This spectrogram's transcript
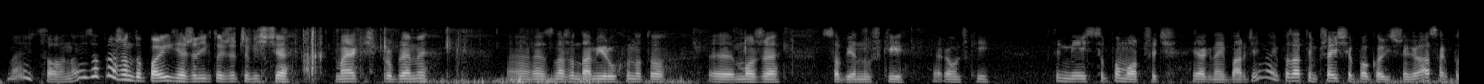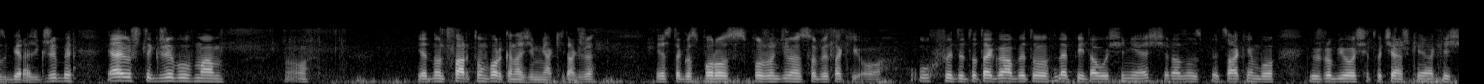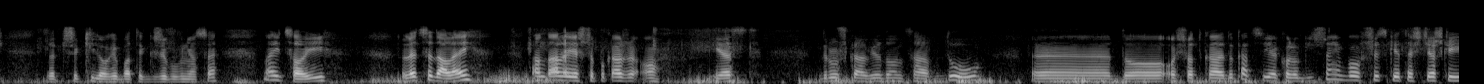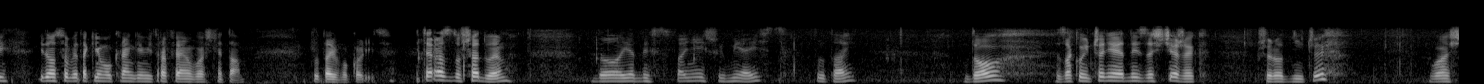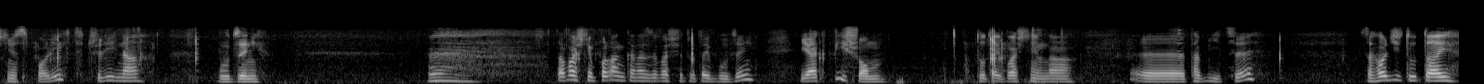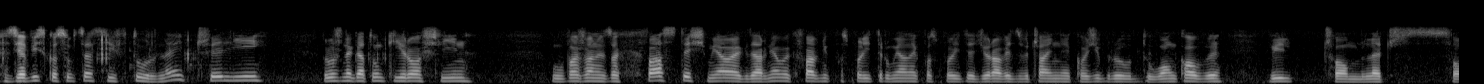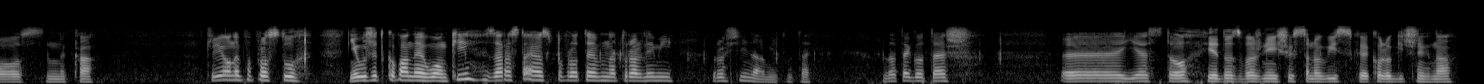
No i co? No i zapraszam do policji, jeżeli ktoś rzeczywiście ma jakieś problemy e, z narządami ruchu, no to e, może sobie nóżki, rączki w tym miejscu pomoczyć jak najbardziej. No i poza tym przejść się po okolicznych lasach, pozbierać grzyby. Ja już tych grzybów mam no, jedną czwartą worka na ziemniaki, także jest tego sporo. Sporządziłem sobie taki o, uchwyt do tego, aby to lepiej dało się nieść razem z plecakiem, bo już robiło się to ciężkie, jakieś ze 3 kilo chyba tych grzybów niosę. No i co? I lecę dalej. Tam dalej jeszcze pokażę, o, jest dróżka wiodąca w dół e, do ośrodka edukacji ekologicznej, bo wszystkie te ścieżki idą sobie takim okręgiem i trafiają właśnie tam tutaj w okolicy. I teraz doszedłem do jednych z fajniejszych miejsc tutaj, do zakończenia jednej ze ścieżek przyrodniczych. właśnie Spolicht, czyli na Budzeń. Ech, Ta właśnie polanka nazywa się tutaj Budzeń. Jak piszą tutaj właśnie na e, tablicy, zachodzi tutaj zjawisko sukcesji wtórnej, czyli różne gatunki roślin uważane za chwasty, śmiałek, darnioły, krwawnik pospolity, rumianek pospolity, dziurawiec zwyczajny, kozi brud, łąkowy, wilczomlecz, sosnka. Czyli one po prostu nieużytkowane łąki zarastają z powrotem naturalnymi roślinami tutaj. Dlatego też e, jest to jedno z ważniejszych stanowisk ekologicznych na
